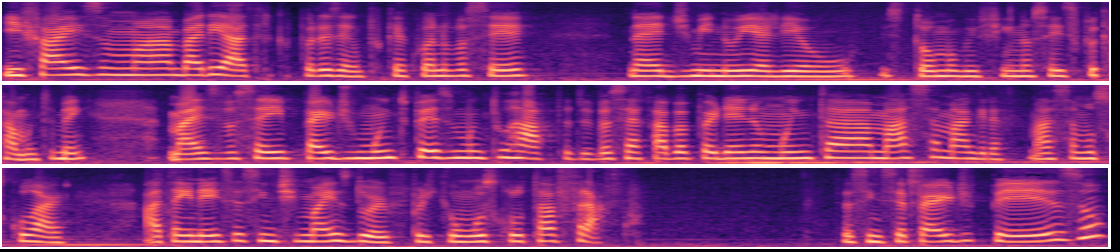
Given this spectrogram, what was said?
e faz uma bariátrica, por exemplo, que é quando você né, diminui ali o estômago, enfim, não sei explicar muito bem, mas você perde muito peso muito rápido e você acaba perdendo muita massa magra, massa muscular. A tendência é sentir mais dor, porque o músculo tá fraco. Então, assim, você perde peso,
